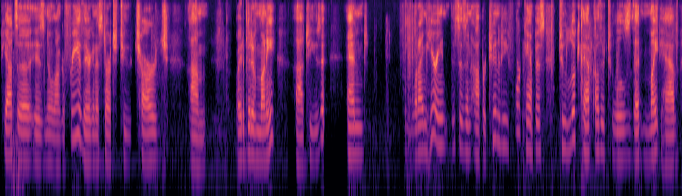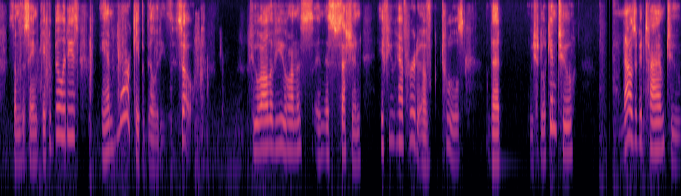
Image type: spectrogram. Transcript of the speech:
Piazza is no longer free. They're going to start to charge um, quite a bit of money uh, to use it. And from what I'm hearing, this is an opportunity for campus to look at other tools that might have some of the same capabilities and more capabilities. So to all of you on this in this session, if you have heard of tools that we should look into, now is a good time to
